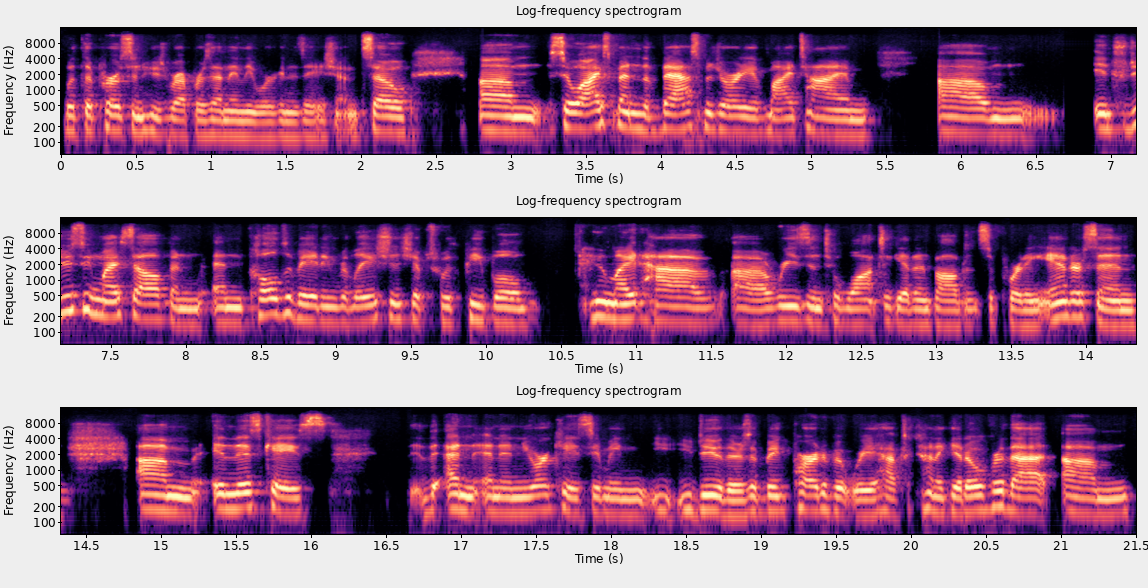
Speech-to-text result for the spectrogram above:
with the person who's representing the organization. So, um, so I spend the vast majority of my time um, introducing myself and, and cultivating relationships with people who might have a reason to want to get involved in supporting Anderson. Um, in this case, and and in your case, I mean, you, you, do. There's a big part of it where you have to kind of get over that um,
